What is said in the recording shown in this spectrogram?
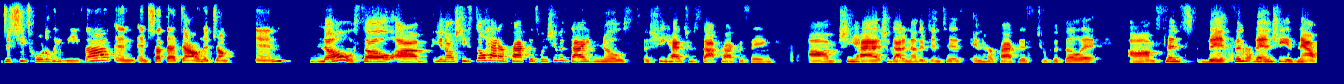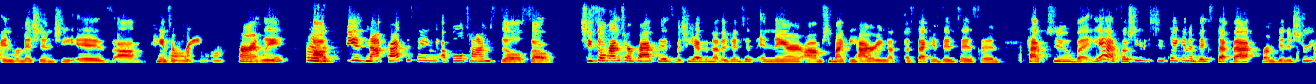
did she totally leave that and and shut that down to jump in? No. So, um, you know, she still had her practice when she was diagnosed. Uh, she had to stop practicing. Um, she had she got another dentist in her practice to fulfill it. Um, since then, since then, she is now in remission. She is um, cancer free currently. Um, she is not practicing a full time still. So she still runs her practice, but she has another dentist in there. Um, she might be hiring a, a second dentist and have two. But yeah, so she she's taken a big step back from dentistry,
